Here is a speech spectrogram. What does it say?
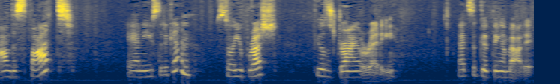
on the spot and use it again. So your brush feels dry already. That's a good thing about it.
